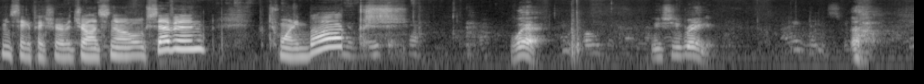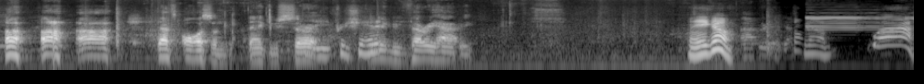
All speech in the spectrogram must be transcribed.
Let me take a picture of it. Jon Snow 07. Twenty bucks. Where? You see Reagan. That's awesome. Thank you, sir. I appreciate You it. made me very happy. There you go. Wow.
